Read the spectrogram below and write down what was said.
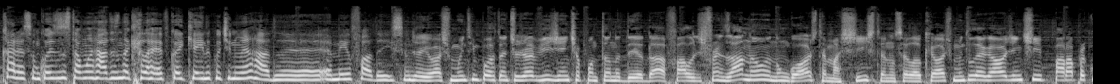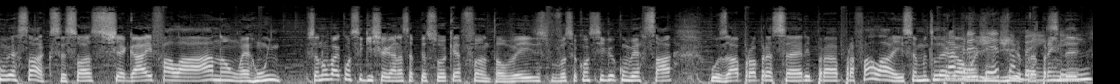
Cara, são coisas que estavam erradas naquela época e que ainda continuam erradas. É, é meio foda isso. E aí eu acho muito importante, eu já vi gente apontando o dedo, ah, fala de Friends, ah, não, eu não gosto, é machista, não sei lá o que. Eu acho muito legal a gente parar pra conversar, que você só chegar e falar, ah, não, é ruim. Você não vai conseguir chegar nessa pessoa que é fã. Talvez você consiga conversar, usar a própria série pra, pra falar. Isso é muito legal hoje em dia, pra também, aprender. Sim.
